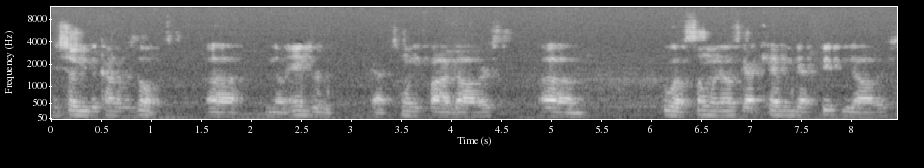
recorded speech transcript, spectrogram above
and show you the kind of results. Uh, you know, Andrew got $25. Um, who else? Someone else got, Kevin got $50.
